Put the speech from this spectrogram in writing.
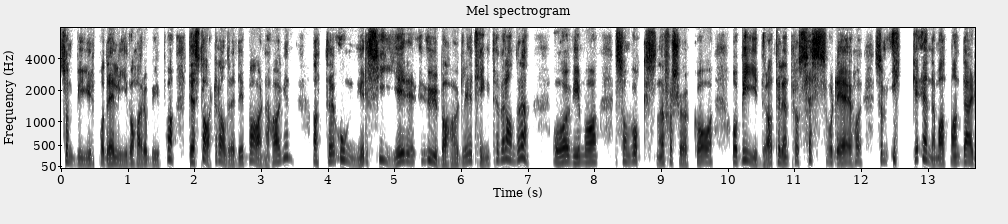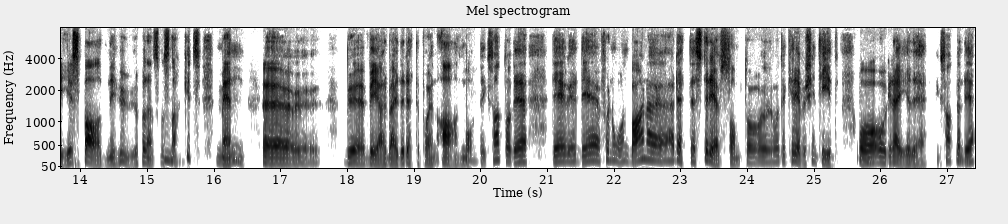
som byr på det livet har å by på. Det starter allerede i barnehagen. At uh, unger sier ubehagelige ting til hverandre. Og vi må som voksne forsøke å, å bidra til en prosess det, som ikke ender med at man dæljer spaden i huet på den som mm. snakket, men øh, bearbeider dette på en annen mm. måte. ikke sant? Og det, det, det For noen barn er, dette strevsomt, og, og, det krever sin tid å, å greie det. ikke sant? Men det,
